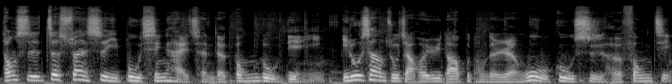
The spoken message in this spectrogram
同时，这算是一部新海诚的公路电影。一路上，主角会遇到不同的人物、故事和风景。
